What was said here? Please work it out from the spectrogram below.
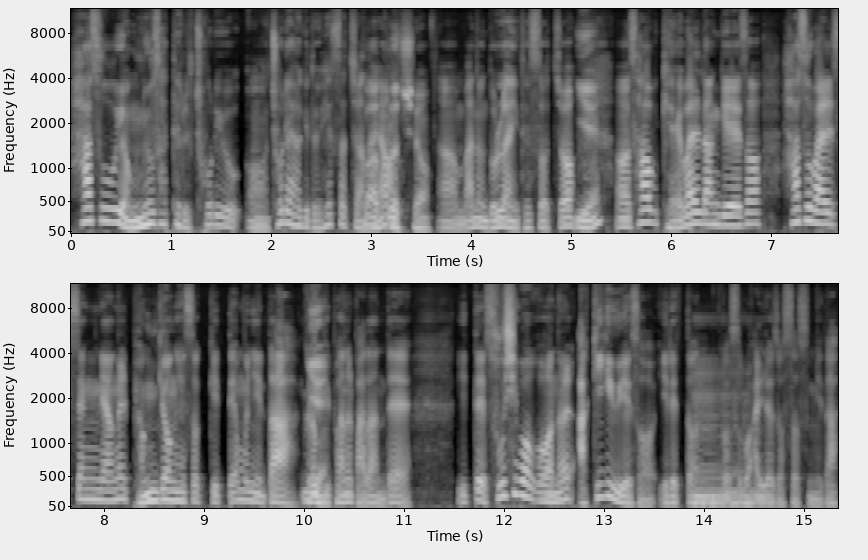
하수 역류 사태를 초래, 어, 초래하기도 했었잖아요. 아, 그렇죠. 아, 많은 논란이 됐었죠. 예. 어, 사업 개발 단계에서 하수 발생량을 변경했었기 때문이다 그런 예. 비판을 받았는데 이때 수십억 원을 아끼기 위해서 이랬던 음. 것으로 알려졌었습니다.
